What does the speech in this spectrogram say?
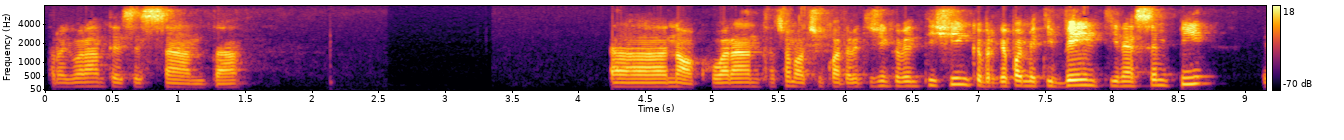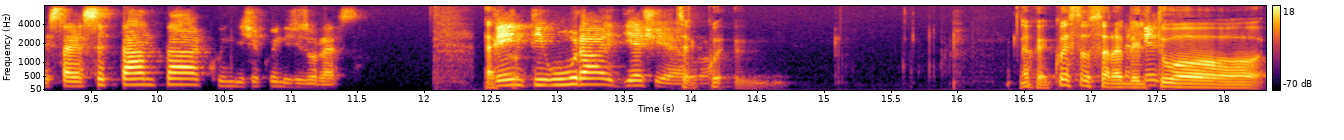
tra i 40 e i 60. Uh, no, 40, diciamo 50, 25, 25, perché poi metti 20 in S&P e stai a 70, 15 e 15 sul resto. Ecco. 20 URA e 10 euro. Cioè, que- Ok, questo sarebbe Perché... il tuo,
